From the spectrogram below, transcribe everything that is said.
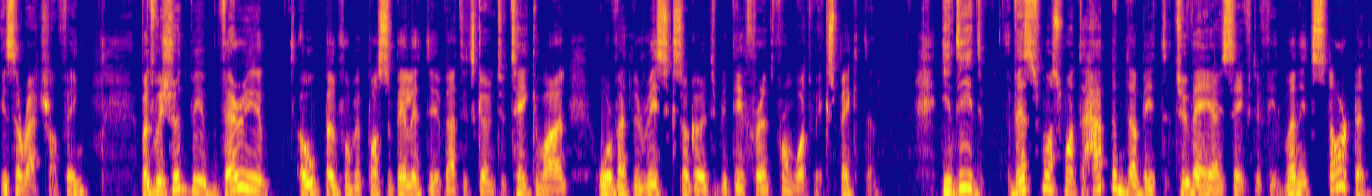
is a rational thing. But we should be very open for the possibility that it's going to take a while or that the risks are going to be different from what we expected. Indeed, this was what happened a bit to the AI safety field when it started.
